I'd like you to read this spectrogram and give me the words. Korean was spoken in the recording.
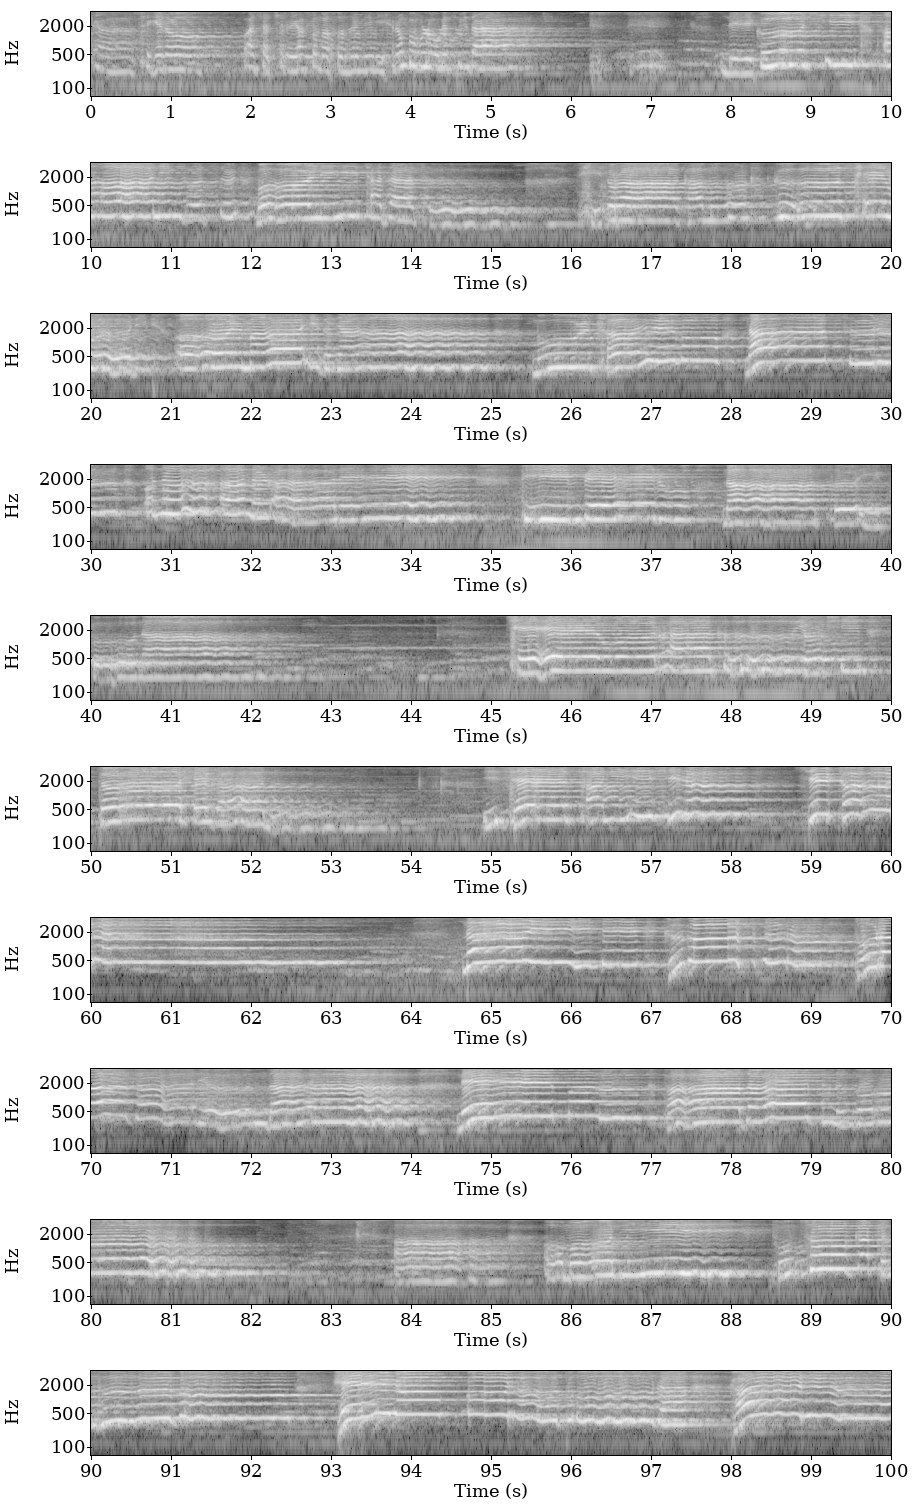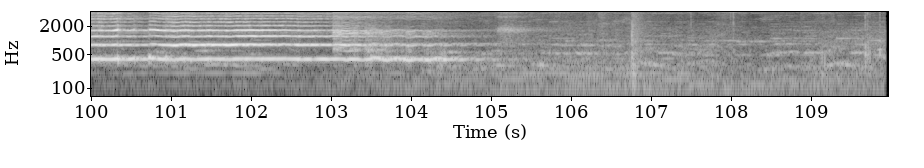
자, 세계로 빠샤치로 약속과 선생님이 해롱부 불러보겠습니다. 내 것이 아닌 것을 멀리 찾아서 휘돌아가면 그 세월이 얼마이드냐 물 설고 나 나서 있구나. 채워라 그 욕심 더해가는 이 세상이 싫어 돌아가련다. 내 마음 받아주는 곳. 아, 어머니 품속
